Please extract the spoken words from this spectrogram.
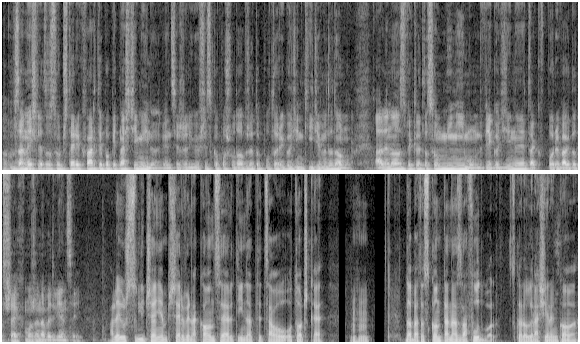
W zamyśle to są 4 kwarty po 15 minut, więc jeżeli by wszystko poszło dobrze, to półtorej godzinki idziemy do domu. Ale no zwykle to są minimum dwie godziny, tak w porywach do trzech, może nawet więcej. Ale już z liczeniem przerwy na koncert i na tę całą otoczkę. Mhm. Dobra, to skąd ta nazwa futbol, skoro gra się rękoma?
